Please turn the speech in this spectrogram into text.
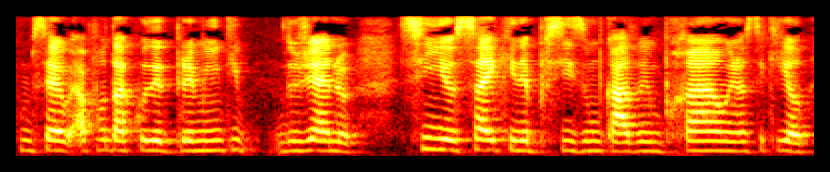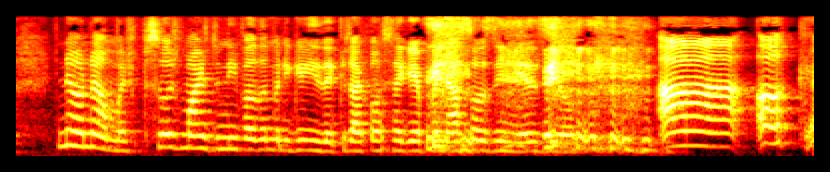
comecei a apontar com o dedo para mim, tipo, do género, sim, eu sei que ainda preciso um bocado do empurrão e não sei o que. Ele, não, não, mas pessoas mais do nível da Margarida que já conseguem apanhar sozinhas. Eu, ah, ok.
